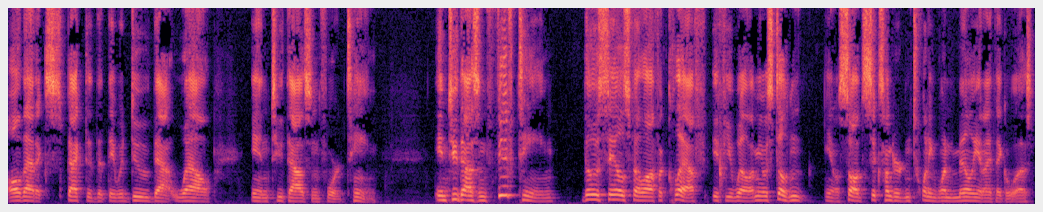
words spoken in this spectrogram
all that expected that they would do that well in 2014. In 2015, those sales fell off a cliff, if you will. I mean, it was still, you know, solid 621 million, I think it was.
